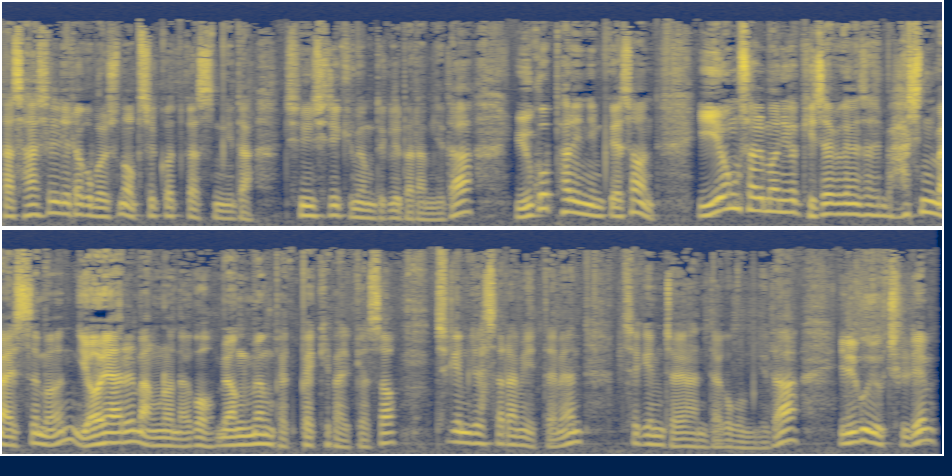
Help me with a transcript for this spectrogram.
다 사실이라고 볼 수는 없을 것 같습니다. 진실이 규명되길 바랍니다. 6582님께서는 이용수 할머니가 기자회견에서 하신 말씀은 여야를 막론하고 명명백백히 밝혀서 책임질 사람이 있다면 책임져야 한다고 봅니다. 1967님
